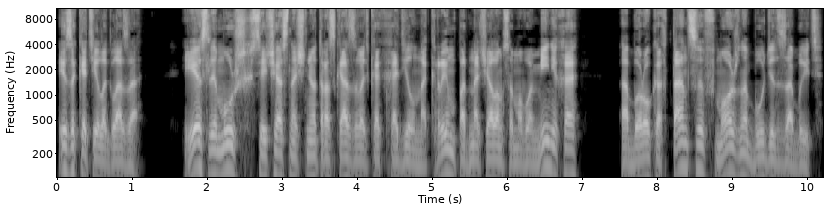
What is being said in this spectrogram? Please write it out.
и закатила глаза. Если муж сейчас начнет рассказывать, как ходил на Крым под началом самого Миниха, об уроках танцев можно будет забыть.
